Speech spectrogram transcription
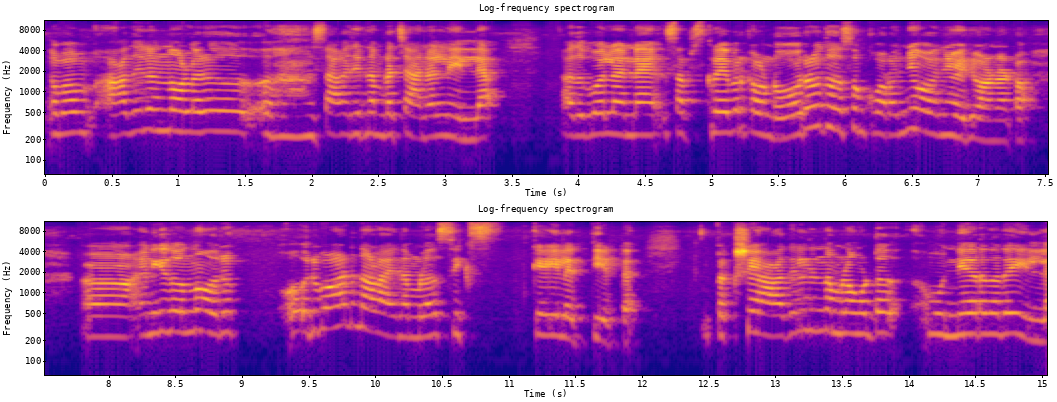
അപ്പം അതിനൊന്നുള്ളൊരു ആഹ് സാഹചര്യം നമ്മുടെ ചാനലിന് ഇല്ല അതുപോലെ തന്നെ സബ്സ്ക്രൈബർ കൗണ്ട് ഓരോ ദിവസം കുറഞ്ഞു കുറഞ്ഞു വരുവാണ് കേട്ടോ. എനിക്ക് തോന്നുന്നു ഒരു ഒരുപാട് നാളായി നമ്മൾ സിക്സ് കെയിലെത്തിയിട്ട് പക്ഷേ അതിൽ നിന്ന് നമ്മളങ്ങോട്ട് മുന്നേറുന്നതേ ഇല്ല.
